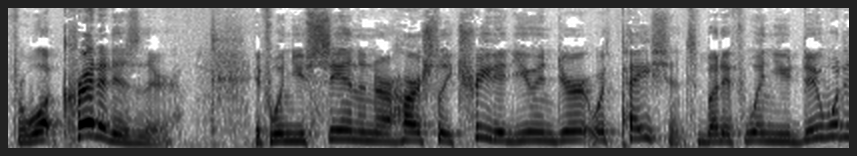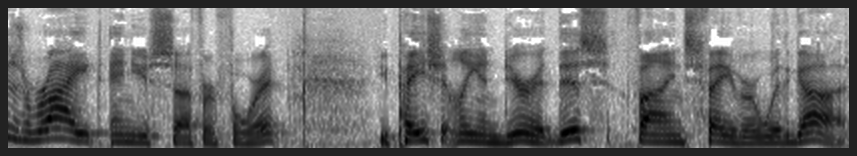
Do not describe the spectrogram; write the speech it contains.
For what credit is there? If when you sin and are harshly treated, you endure it with patience. But if when you do what is right and you suffer for it, you patiently endure it, this finds favor with God.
